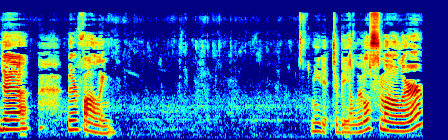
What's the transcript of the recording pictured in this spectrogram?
yeah, they're falling. Need it to be a little smaller.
